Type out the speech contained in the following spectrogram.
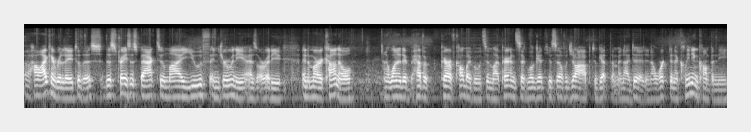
uh, how I can relate to this. This traces back to my youth in Germany as already an Americano. I wanted to have a pair of cowboy boots, and my parents said, "Well, get yourself a job to get them," and I did. And I worked in a cleaning company,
